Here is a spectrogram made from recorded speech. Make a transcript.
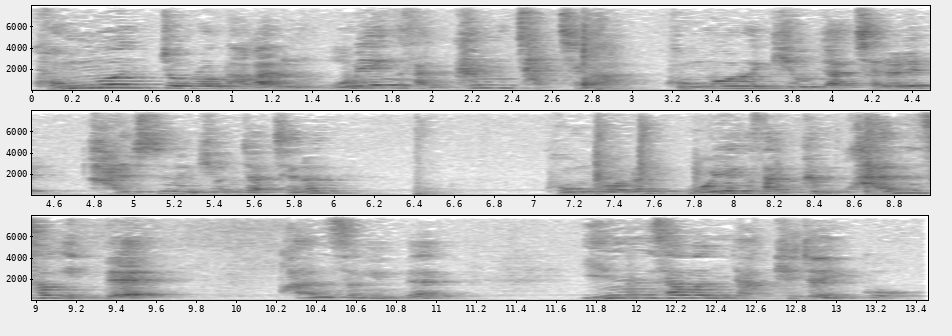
공무원 쪽으로 나가는 오행상 금 자체가 공무원의 기운 자체를 갈 수 있는 기운 자체는 공무원은 오행상 금 관성인데 관성인데 인성은 약해져 있고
